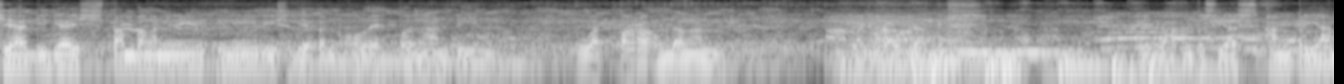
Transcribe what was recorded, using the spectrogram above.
Jadi guys, tambangan ini ini disediakan oleh pengantin buat para undangan secara gratis. Antusias antrian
